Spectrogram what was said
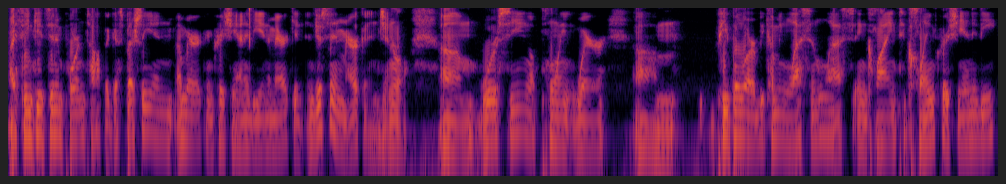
I think it's an important topic, especially in American Christianity and American, and just in America in general. Um, we're seeing a point where, um, people are becoming less and less inclined to claim Christianity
